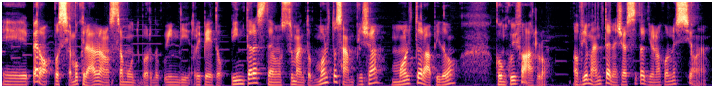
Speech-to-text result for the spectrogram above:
E però possiamo creare la nostra mood board, quindi ripeto, Pinterest è uno strumento molto semplice, molto rapido con cui farlo. Ovviamente necessita di una connessione.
